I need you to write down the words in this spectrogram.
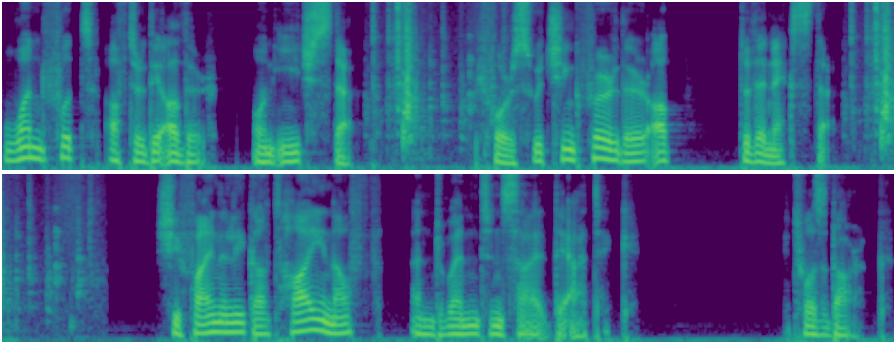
one foot after the other on each step before switching further up to the next step. She finally got high enough and went inside the attic. It was dark.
